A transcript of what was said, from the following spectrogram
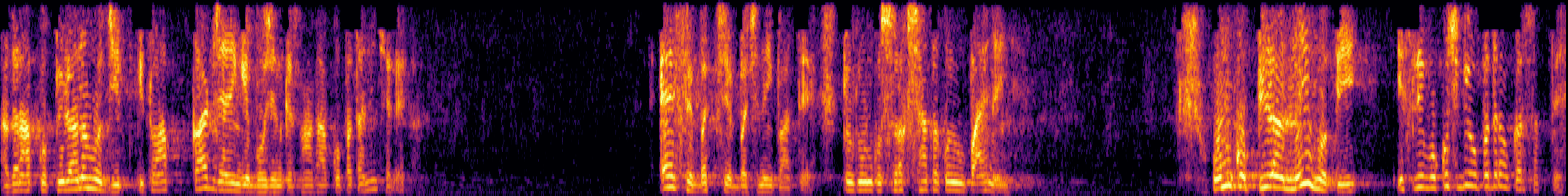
अगर आपको पीड़ा ना हो जीप की तो आप काट जाएँगे भोजन के साथ, आपको पता नहीं चलेगा। ऐसे बच्चे बच नहीं पाते, क्योंकि उनको सुरक्षा का कोई उपाय नहीं उनको पीड़ा नहीं होती, इसलिए वो कुछ भी उपद्रव कर सकते हैं।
